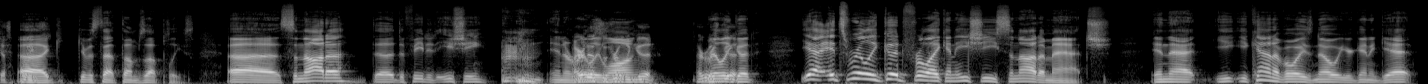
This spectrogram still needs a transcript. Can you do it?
Yes, please. Uh, give us that thumbs up, please. Uh, Sanada uh, defeated Ishii in a really was really long, good. Really good. good. Yeah, it's really good for like an Ishii Sanada match. In that you, you kind of always know what you're gonna get.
